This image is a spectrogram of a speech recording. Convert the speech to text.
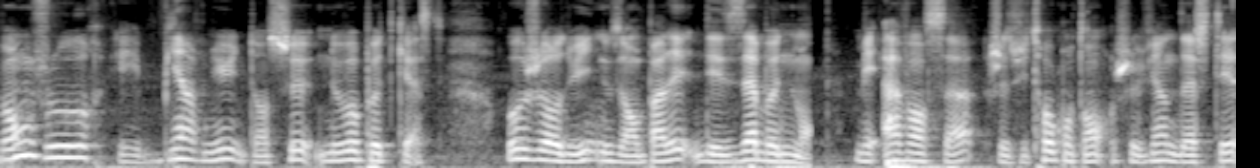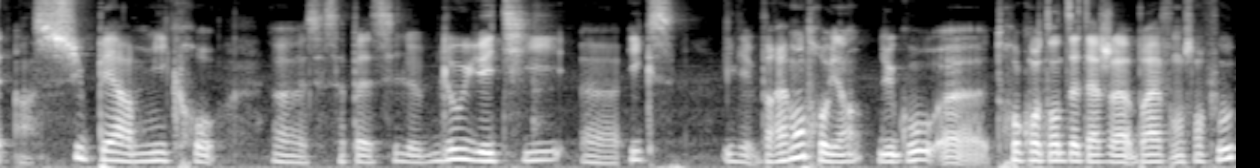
Bonjour et bienvenue dans ce nouveau podcast. Aujourd'hui, nous allons parler des abonnements. Mais avant ça, je suis trop content, je viens d'acheter un super micro. Euh, ça s'appelle c'est le Blue Yeti euh, X. Il est vraiment trop bien. Du coup, euh, trop content de cet achat. Bref, on s'en fout.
